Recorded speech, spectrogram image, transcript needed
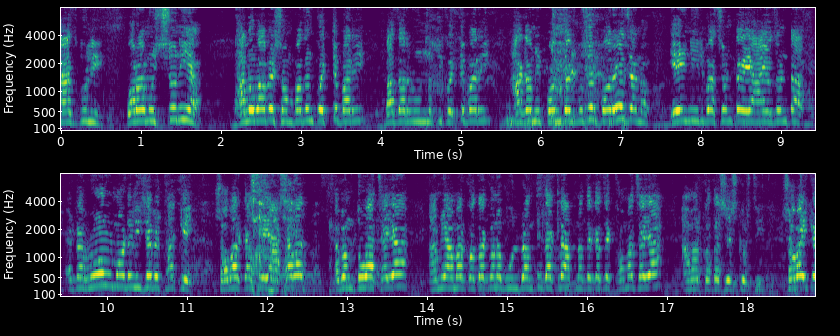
কাজগুলি পরামর্শ নিয়ে ভালোভাবে সম্পাদন করতে পারি, বাজারের উন্নতি করতে পারি। আগামী পঞ্চাশ বছর পরেও যেন এই নির্বাচনটা, এই আয়োজনটা একটা রোল মডেল হিসেবে থাকে। সবার কাছে এই আশাবাদ এবং দোয়া চাইয়া আমি আমার কথা কোনো ভুলভ্রান্তি থাকলে আপনাদের কাছে ক্ষমা চাইয়া আমার কথা শেষ করছি। সবাইকে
